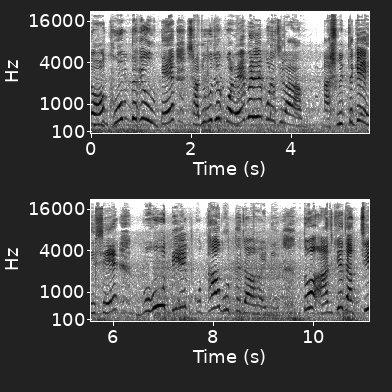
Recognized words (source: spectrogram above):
তো ঘুম থেকে উঠে সাজুগুজু করে বেরিয়ে পড়েছিলাম। কাশ্মীর থেকে এসে বহুদিন কোথাও ঘুরতে যাওয়া হয়নি। তো আজকে যাচ্ছি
